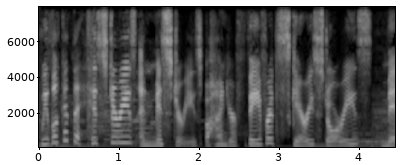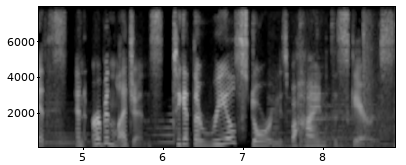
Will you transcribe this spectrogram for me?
we look at the histories and mysteries behind your favorite scary stories, myths, and urban legends to get the real stories behind the scares.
